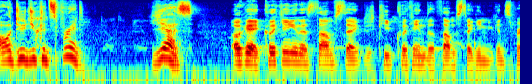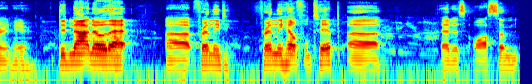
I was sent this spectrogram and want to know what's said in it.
Oh, dude, you can sprint! Yes! Okay, clicking in the thumbstick. Just keep clicking the thumbstick and you can sprint here. Did not know that. Uh, friendly, friendly, helpful tip. Uh, that is awesome.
